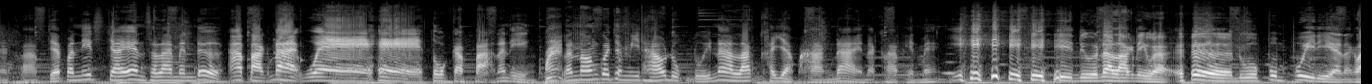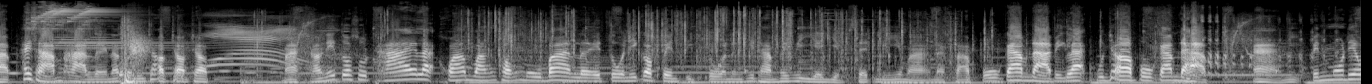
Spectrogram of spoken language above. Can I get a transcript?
นะครับเจแปนิสใจแอนซาลาเมนเดอร์อาปากได้แหวตัวกับปะนั่นเอง แล้วน้องก็จะมีเท้าดุกดุยน่ารักขยับหางได้นะครับเห็นไหมดูน่ารักดีว่ะดูปุ้มปุ้ยดีนะครับ ให้สามผ่านเลยนะตัวนี้ชอบชอบชอบ มาคราวนี้ตัวสุดท้ายละความหวังของหมู่บ้านเลยไอ้ตัวนี้ก็เป็นอีกตัวหนึ่งที่ทำให้พี่เยหยิบเซตนี้มานะครับ ปูกล้ามดาบอีกแล้วกูชอบปูกล้ามดาบอ่านี่เป็นโมเดล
